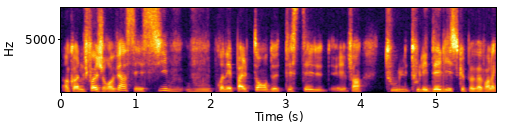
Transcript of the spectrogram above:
encore une fois, je reviens, c'est si vous, vous prenez pas le temps de tester, enfin tous, les délices que peuvent avoir la,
